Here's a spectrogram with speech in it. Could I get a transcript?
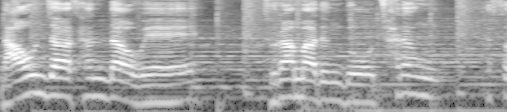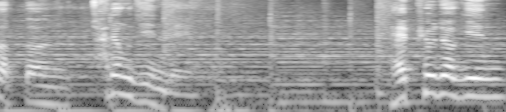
나 혼자 산다 외에 드라마 등도 촬영했었던 촬영지인데요. 대표적인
